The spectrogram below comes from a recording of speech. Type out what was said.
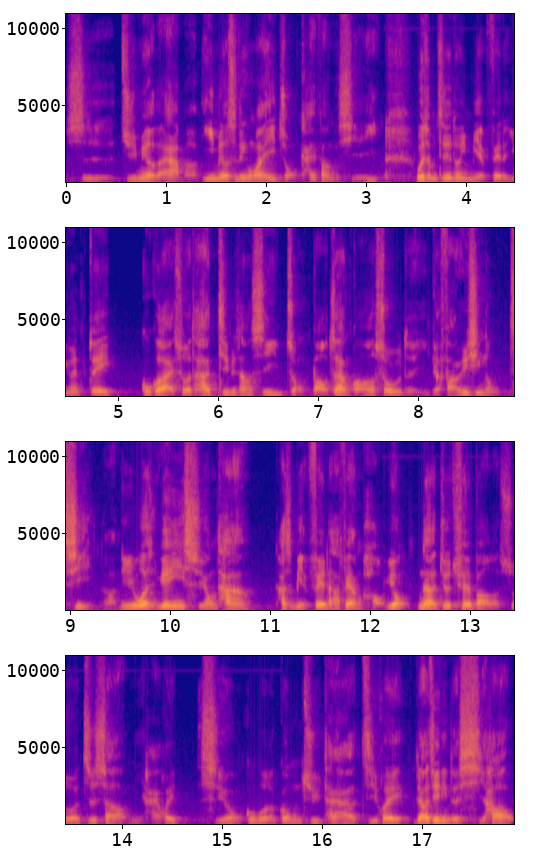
是 Gmail 的 App 啊，Email 是另外一种开放的协议。为什么这些东西免费的？因为对 Google 来说，它基本上是一种保障广告收入的一个防御性的武器啊！你如果愿意使用它，它是免费的，它非常好用，那就确保了说，至少你还会使用 Google 的工具，它还有机会了解你的喜好，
